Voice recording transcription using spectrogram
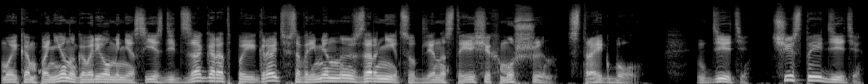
Мой компаньон уговорил меня съездить за город, поиграть в современную зорницу для настоящих мужчин, страйкбол. Дети, чистые дети,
